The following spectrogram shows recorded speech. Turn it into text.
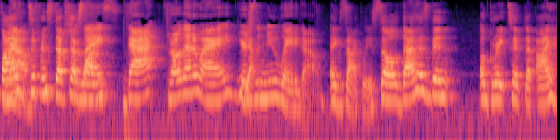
five No. different steps She's at like once. that. Throw that away. Here's Yeah. the new way to go. Exactly. So that has been a great tip that I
